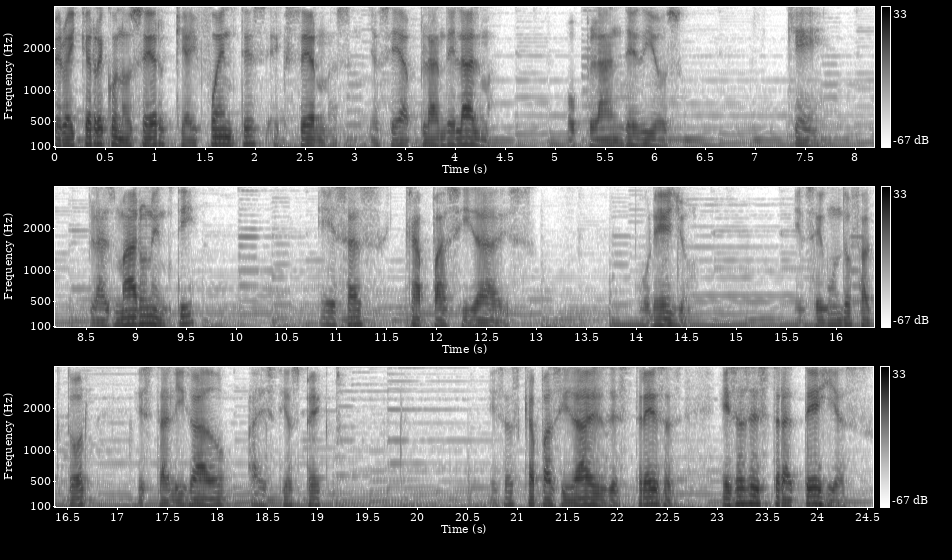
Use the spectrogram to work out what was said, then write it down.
pero hay que reconocer que hay fuentes externas, ya sea plan del alma o plan de Dios, que plasmaron en ti esas capacidades. Por ello, el segundo factor está ligado a este aspecto. Esas capacidades, destrezas, esas estrategias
